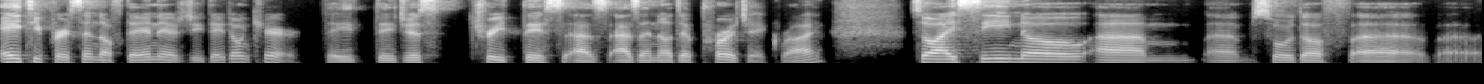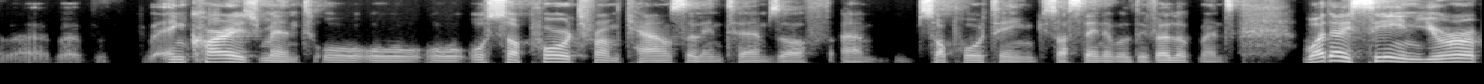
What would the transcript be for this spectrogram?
80% of the energy, they don't care. They they just treat this as as another project, right? So I see no um, uh, sort of uh, uh, encouragement or, or, or, support from council in terms of um, supporting sustainable development. What I see in Europe,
